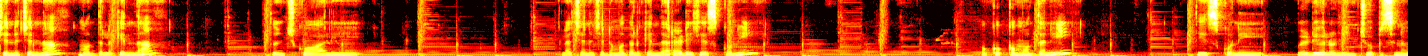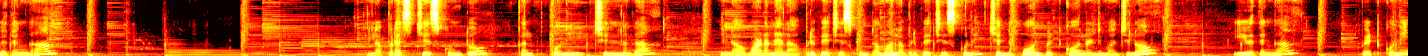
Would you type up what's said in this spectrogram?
చిన్న చిన్న ముద్దల కింద తుంచుకోవాలి. ఇలా చిన్న చిన్న ముద్దల కింద రెడీ చేసుకొని ఒక్కొక్క ముద్దని తీసుకొని వీడియోలో నేను చూపిస్తున్న విధంగా ఇలా ప్రెస్ చేసుకుంటూ కలుపుకొని చిన్నగా ఇలా వడని ఎలా ప్రిపేర్ చేసుకుంటామో అలా ప్రిపేర్ చేసుకొని చిన్న హోల్ పెట్టుకోవాలండి మధ్యలో. ఈ విధంగా పెట్టుకొని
